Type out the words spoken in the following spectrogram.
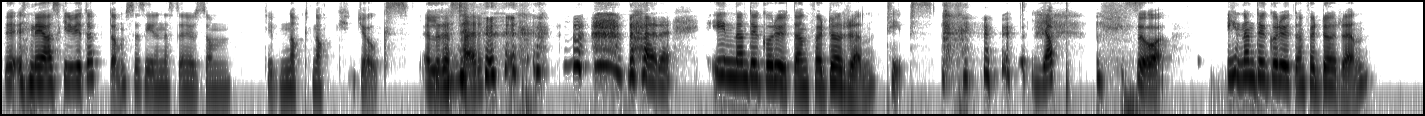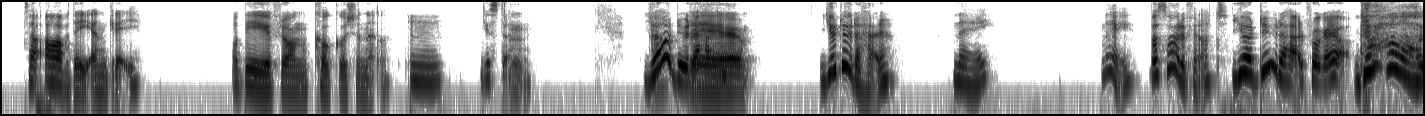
Det, när jag har skrivit upp dem så ser det nästan ut som typ knock knock jokes. Eller det så här. det här är innan du går utanför dörren, tips. Japp. Så innan du går utanför dörren, ta av dig en grej. Och det är från Coco Chanel. Mm, just det. Mm. Gör du det här? Eh, Gör du det här? Nej. Nej, vad sa du för något? Gör du det här? Frågar jag. Ja,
